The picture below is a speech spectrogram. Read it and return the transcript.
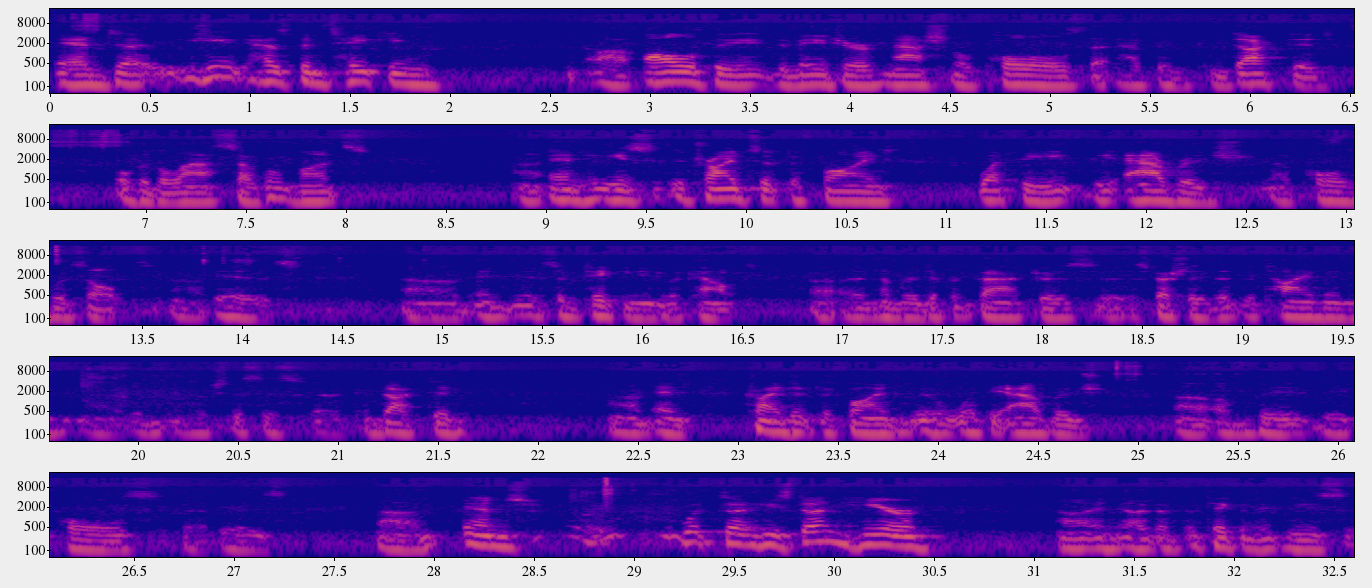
and uh, he has been taking uh, all of the, the major national polls that have been conducted over the last several months, and he's tried to, to find what the, the average poll result is. Uh, and sort of taking into account uh, a number of different factors, especially the, the timing uh, in, in, which this is conducted, um, and trying to, to find what the average of the, the polls is. Um, and what he's done here, and I've taken these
